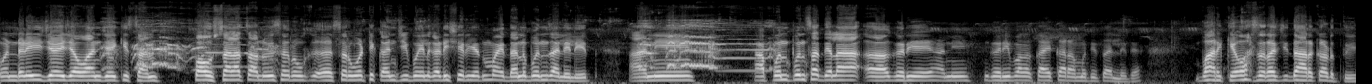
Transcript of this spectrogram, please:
मंडळी जय जवान जय किसान. पावसाळा चालू आहे. सर्व सर्व ठिकाणची बैलगाडी शर्यत मैदान बंद झालेली आहेत. आणि आपण पण सध्याला घरी आहे आणि घरी बघा काय करामती चालले त्या. बारक्या वासराची धार काढतोय.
